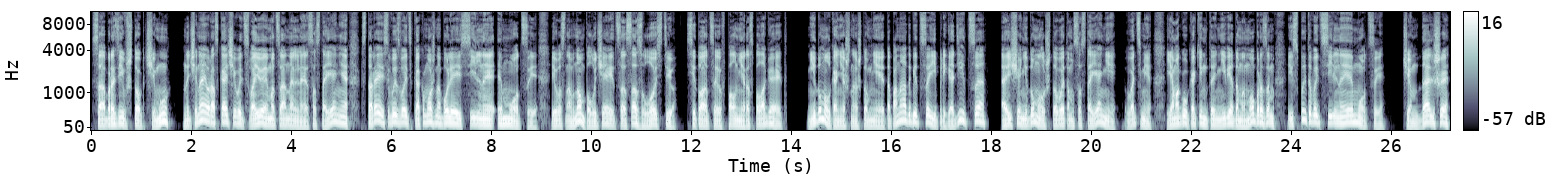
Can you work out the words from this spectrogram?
Сообразив, что к чему, начинаю раскачивать свое эмоциональное состояние, стараясь вызвать как можно более сильные эмоции, и в основном получается со злостью. Ситуация вполне располагает. Не думал, конечно, что мне это понадобится и пригодится, а еще не думал, что в этом состоянии, во тьме, я могу каким-то неведомым образом испытывать сильные эмоции. Чем дальше,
